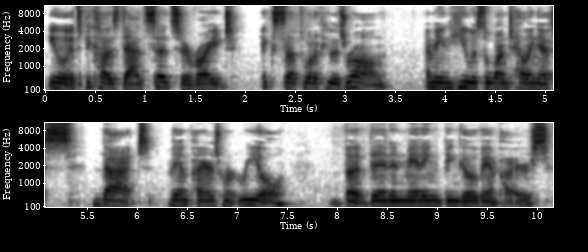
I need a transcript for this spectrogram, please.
you know, it's because dad said so, right? Except what if he was wrong? I mean, he was the one telling us that vampires weren't real, but then in Manning Bingo vampires.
